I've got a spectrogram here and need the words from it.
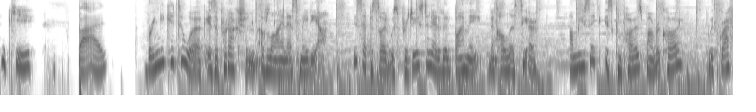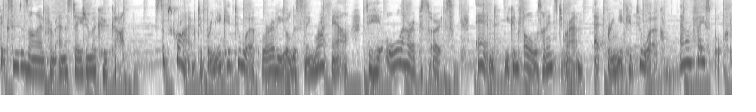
Thank you. Bye. Bring Your Kid to Work is a production of Lioness Media. This episode was produced and edited by me, Nicole Lesio. Our music is composed by Rico, with graphics and design from Anastasia Makuka. Subscribe to Bring Your Kid to Work wherever you're listening right now to hear all our episodes. And you can follow us on Instagram at Bring Your Kid to Work and on Facebook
